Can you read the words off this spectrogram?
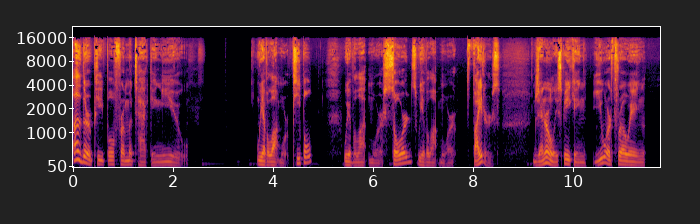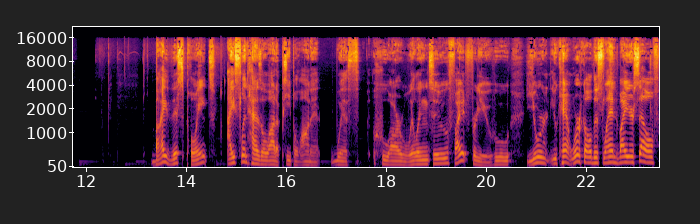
other people from attacking you. We have a lot more people. We have a lot more swords. We have a lot more fighters. Generally speaking, you are throwing. By this point, Iceland has a lot of people on it with who are willing to fight for you, who you're you can't work all this land by yourself.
